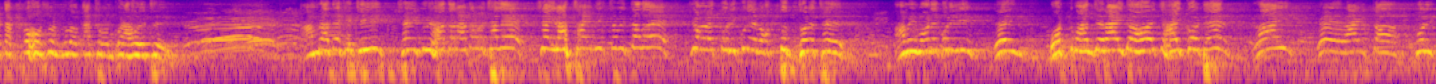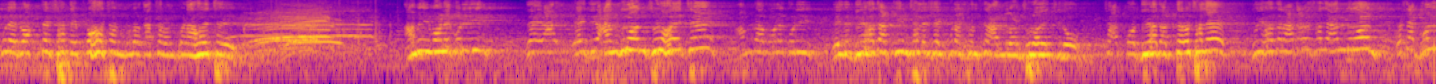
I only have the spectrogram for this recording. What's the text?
একটা প্রহসনমূলক আচরণ করা হয়েছে। আমরা দেখেছি সেই দুই হাজার আঠারো সালে সেই রাজশাহী বিশ্ববিদ্যালয়ে কীভাবে তরিকুলে রক্ত ধরেছে। আমি মনে করি এই বর্তমান যে রায় দেওয়া হয়েছে হাইকোর্টের, রায়, এই রায়টা তরিকুলের রক্তের সাথে প্রহসনমূলক আচরণ করা হয়েছে। আমি মনে করি এই যে আন্দোলন শুরু হয়েছে, আমরা মনে করি এই যে দুই হাজার তিন সালে সেই প্রশাসনিক আন্দোলন শুরু হয়েছিল। তারপর দুই হাজার তেরো সালে দুই হাজার আঠারো সালে আন্দোলন এটা গণ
